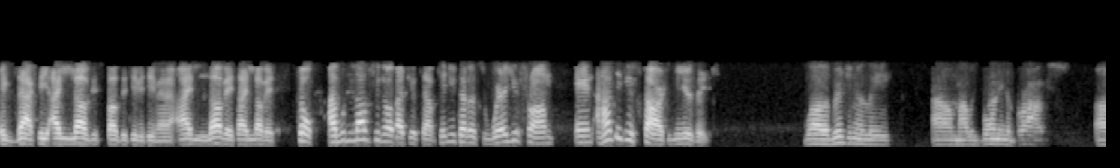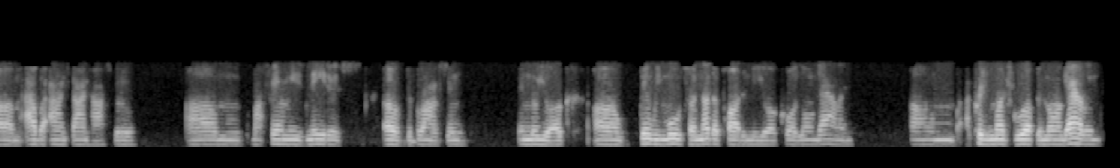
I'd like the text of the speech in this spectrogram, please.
Exactly. I love this positivity, man. I love it. I love it. So I would love to know about yourself. Can you tell us where you're from and how did you start music? Well, originally, um, I was born in the Bronx, um, Albert Einstein Hospital. Um, my family is natives of the Bronx in in New York. Uh, then we moved to another part of New York called Long Island. Um, I pretty much grew up in Long Island,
